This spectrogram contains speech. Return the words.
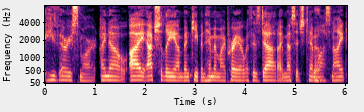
He's very smart. I know. I actually, I've been keeping him in my prayer with his dad. I messaged him yeah. last night.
